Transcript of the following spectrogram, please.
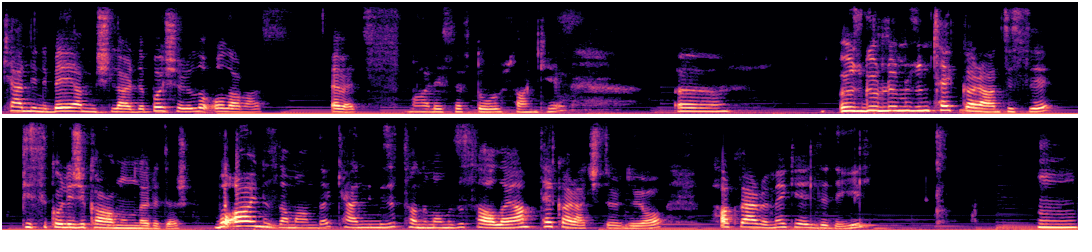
kendini beğenmişler de başarılı olamaz. Evet, maalesef doğru sanki. Ee, özgürlüğümüzün tek garantisi psikoloji kanunlarıdır. Bu aynı zamanda kendimizi tanımamızı sağlayan tek araçtır diyor. Hak vermemek elde değil. Hmm,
